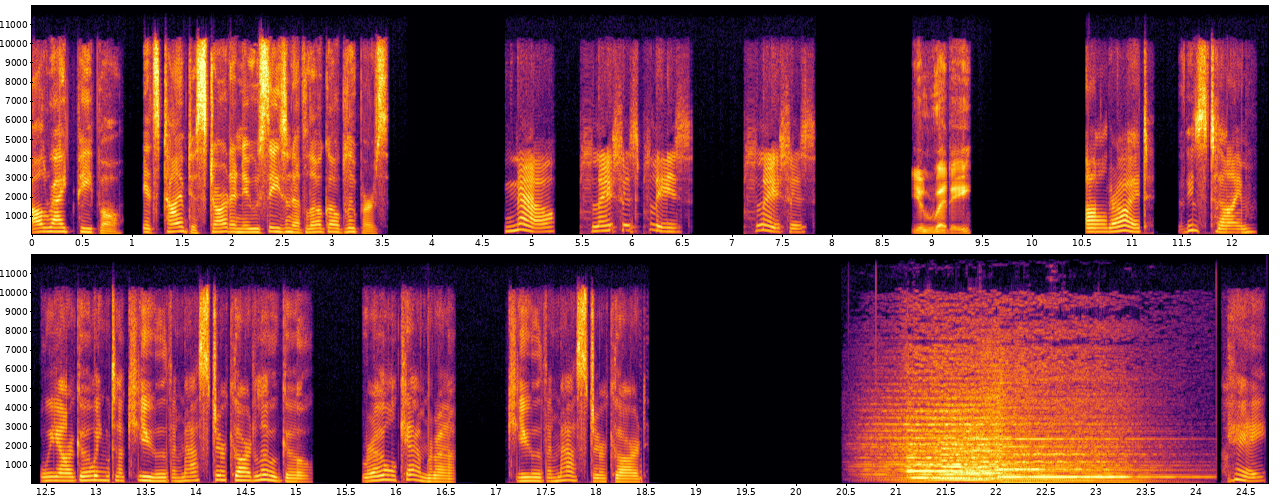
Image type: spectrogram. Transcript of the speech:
All right, people, it's time to start a new season of logo bloopers. Now, places please. Places. You ready? Alright, this time, we are going to cue the MasterCard logo. Roll camera. Cue the MasterCard. Hey,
